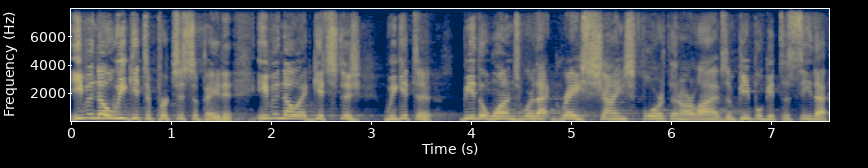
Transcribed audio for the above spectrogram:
Even though we get to participate in, even though it gets to, we get to be the ones where that grace shines forth in our lives and people get to see that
